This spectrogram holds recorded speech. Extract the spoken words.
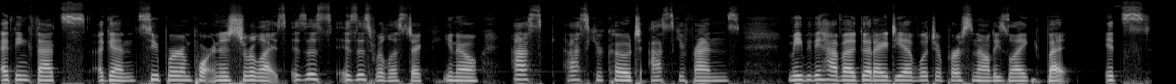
I think that's again super important is to realize is this is this realistic? You know, ask ask your coach, ask your friends. Maybe they have a good idea of what your personality's like, but it's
